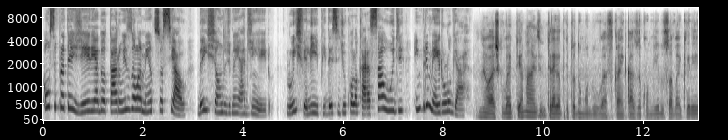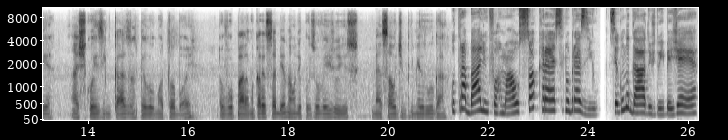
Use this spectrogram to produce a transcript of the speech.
ou se proteger e adotar o isolamento social, deixando de ganhar dinheiro. Luiz Felipe decidiu colocar a saúde em primeiro lugar. Eu acho que vai ter mais entrega, porque todo mundo vai ficar em casa comigo, só vai querer as coisas em casa pelo motoboy. Eu vou parar, não quero saber não, depois eu vejo isso. Minha saúde em primeiro lugar. O trabalho informal só cresce no Brasil. Segundo dados do IBGE,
